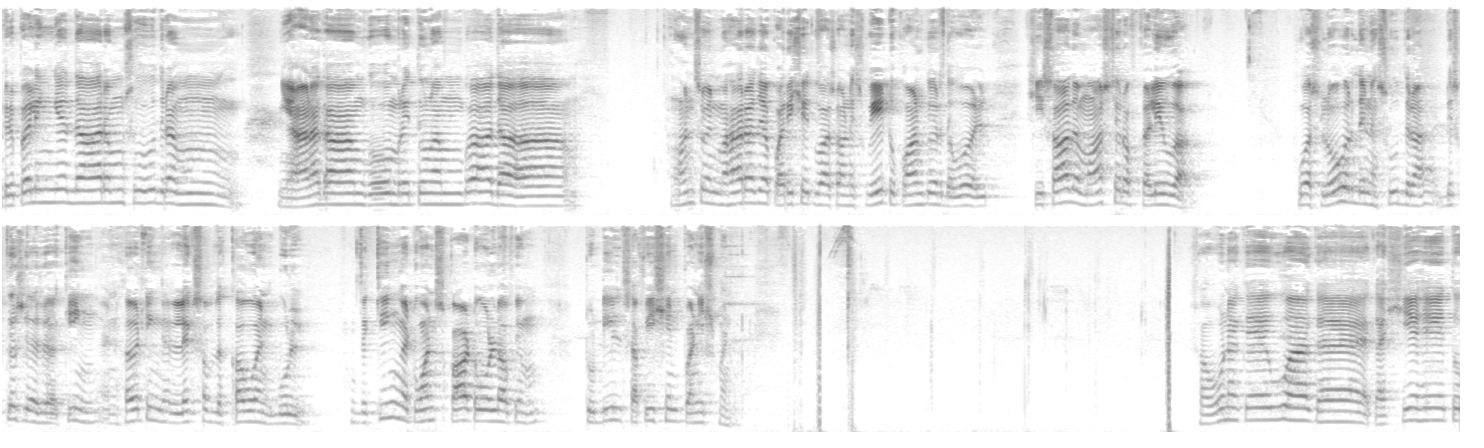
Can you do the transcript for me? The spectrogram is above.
नृपलिङ्गदारं शूद्रं ज्ञानदां गोमृतुनं पादा Once when Maharaja Parishit was on his way to conquer the world, she saw the master of Kali Yuga, who was lower than a Sudra, disguised as a king and hurting the legs of the cow and bull. The king at once caught hold of him to deal sufficient punishment. सौनक उवाच कस्य हेतो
